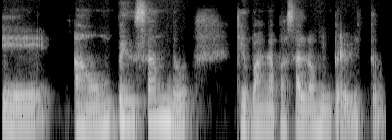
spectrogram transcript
eh, aún pensando que van a pasar los imprevistos?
